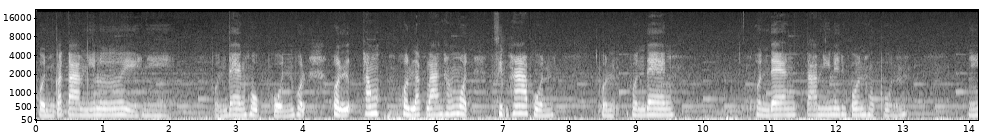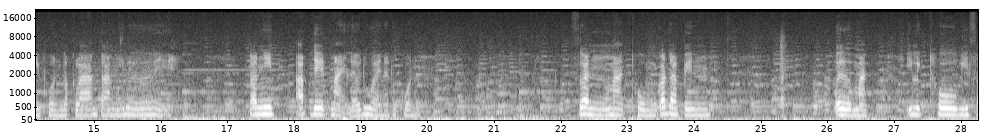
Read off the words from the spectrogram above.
ผลก็ตามนี้เลยนี่ผลแดงหกผลผลผลทั้งผลหลักล้านทั้งหมดสิบห้าผล ผลผลแดง ผลแดงตามนี้เลยทุกคนหกผล นี่ผลหลักล้านตามนี้เลย ตอนนี้อัปเดตใหม่แล้วด้วยนะทุกคน ส่วนหมัดผมก็จะเป็น เออหมัดอิเล็กโทร V2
